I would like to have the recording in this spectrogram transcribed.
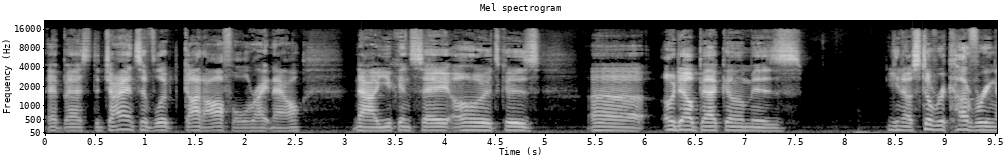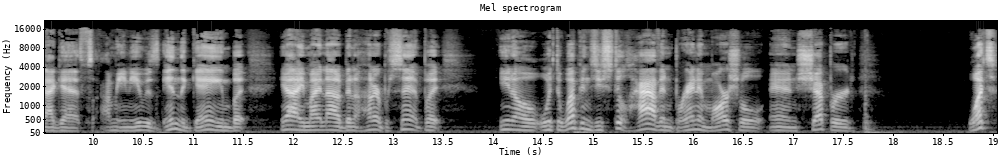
at best. The Giants have looked god awful right now. Now you can say, oh, it's because uh, Odell Beckham is, you know, still recovering. I guess. I mean, he was in the game, but yeah, he might not have been hundred percent. But you know, with the weapons you still have in Brandon Marshall and Shepard, what?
